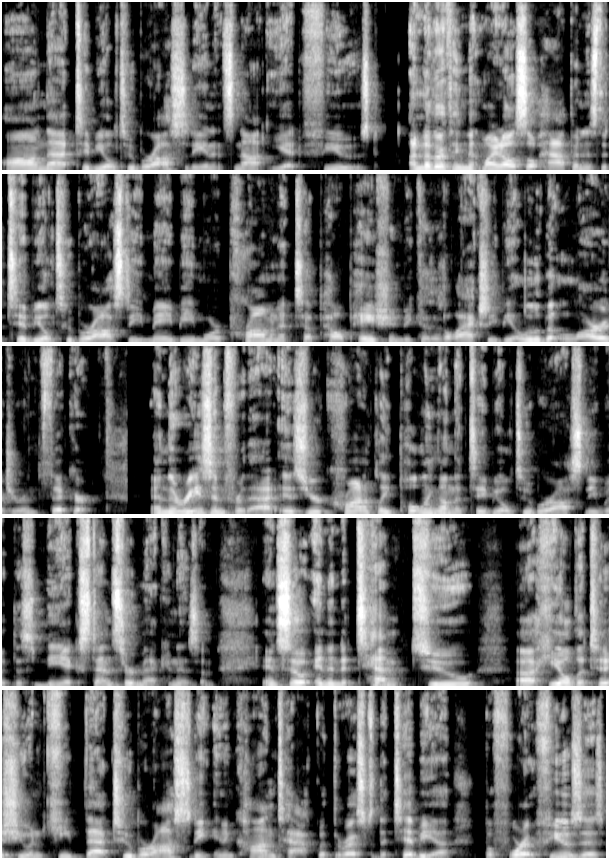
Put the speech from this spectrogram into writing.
on that tibial tuberosity and it's not yet fused. Another thing that might also happen is the tibial tuberosity may be more prominent to palpation because it'll actually be a little bit larger and thicker. And the reason for that is you're chronically pulling on the tibial tuberosity with this knee extensor mechanism. And so, in an attempt to uh, heal the tissue and keep that tuberosity in contact with the rest of the tibia before it fuses,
